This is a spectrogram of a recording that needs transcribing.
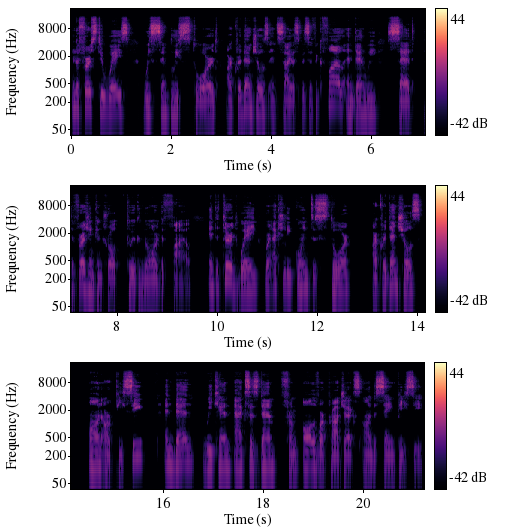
In the first two ways, we simply stored our credentials inside a specific file and then we set the version control to ignore the file. And the third way, we're actually going to store our credentials on our PC and then we can access them from all of our projects on the same PC.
